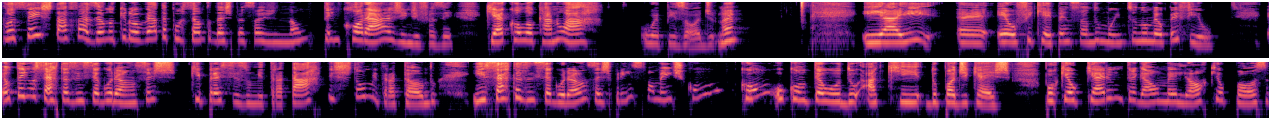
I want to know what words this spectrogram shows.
Você está fazendo o que 90% das pessoas não têm coragem de fazer, que é colocar no ar o episódio, né? E aí é, eu fiquei pensando muito no meu perfil. Eu tenho certas inseguranças que preciso me tratar, estou me tratando, e certas inseguranças, principalmente com, com o conteúdo aqui do podcast, porque eu quero entregar o melhor que eu posso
